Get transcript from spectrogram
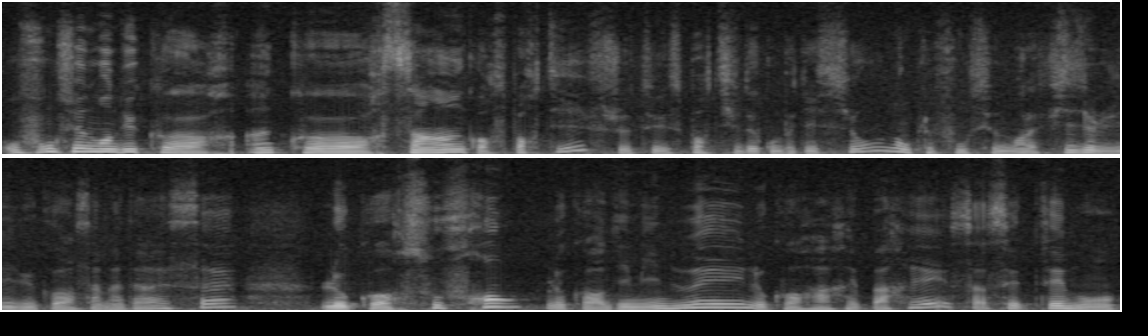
au fonctionnement du corps. Un corps sain, un corps sportif, j'étais sportif de compétition, donc le fonctionnement, la physiologie du corps, ça m'intéressait. Le corps souffrant, le corps diminué, le corps à réparer, ça c'était mon,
